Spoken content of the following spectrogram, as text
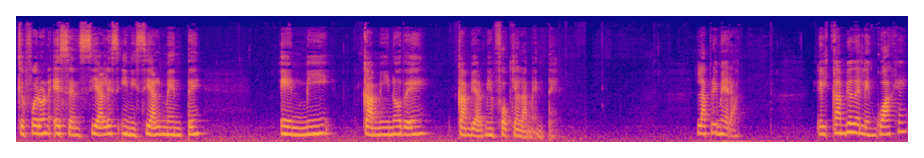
que fueron esenciales inicialmente en mi camino de cambiar mi enfoque a la mente. La primera, el cambio de lenguaje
